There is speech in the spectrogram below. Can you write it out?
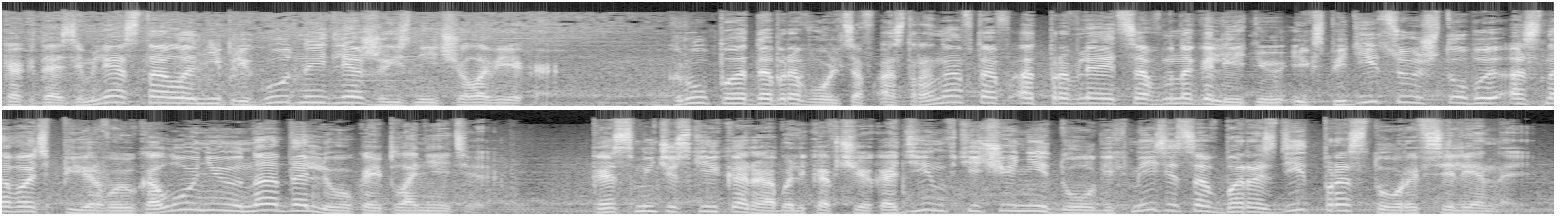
когда Земля стала непригодной для жизни человека. Группа добровольцев-астронавтов отправляется в многолетнюю экспедицию, чтобы основать первую колонию на далекой планете. Космический корабль «Ковчег-1» в течение долгих месяцев бороздит просторы Вселенной –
